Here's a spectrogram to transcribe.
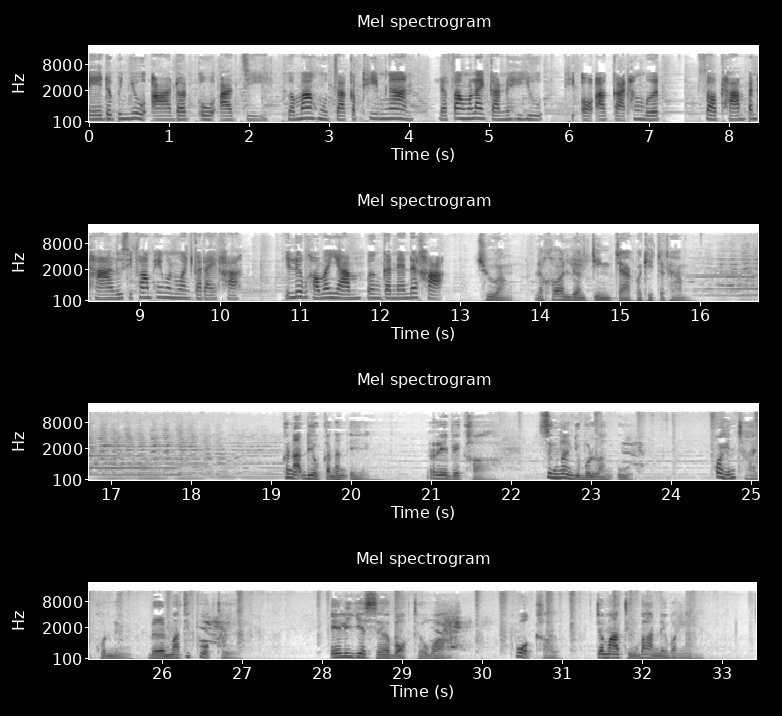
awr.org เพื่อมาหูจักกับทีมงาน และฟังวารายการวิทยุที่ออกอากาศทั้งเบิด สอบถามปัญหาหรือสิฟังเพลงวนๆกระไดค่ะ อย่าลืมเขามายามเบิงกันแน่นด้วยค่ะ ช่วงละครเรื่องจริงจากพระคิดจะทขณะเดียวกันนั่นเอง เรเบคา ซึ่งนั่งอยู่บนหลังอูฐก็เห็นชายคนหนึ่งเดินมาที่พวกเธอ เอลีเยเซอร์บอกเธอว่า พวกเขาจะมาถึงบ้านในวันนั้น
